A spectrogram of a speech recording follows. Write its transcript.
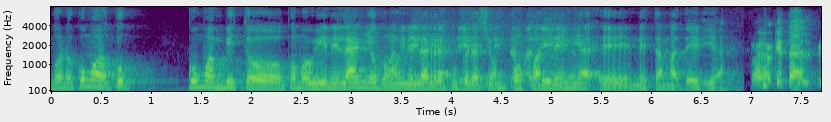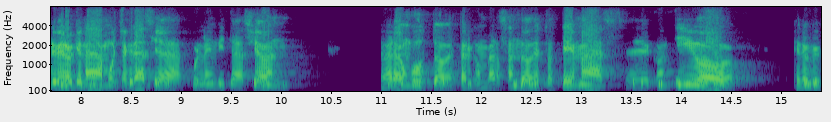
bueno, ¿cómo, ¿cómo, han visto cómo viene el año, cómo viene la recuperación post pandemia en esta materia? Bueno, ¿qué tal? Primero que nada, muchas gracias por la invitación. La verdad, un gusto estar conversando de estos temas eh, contigo. Creo que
